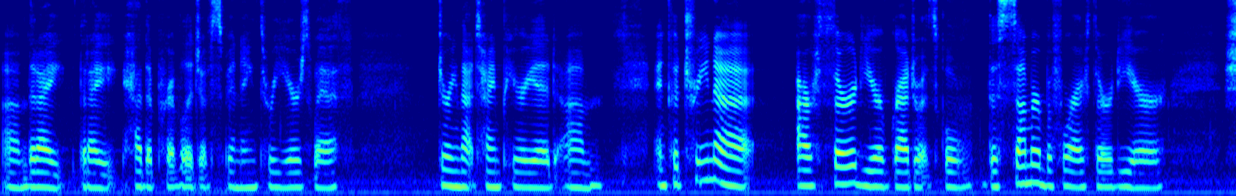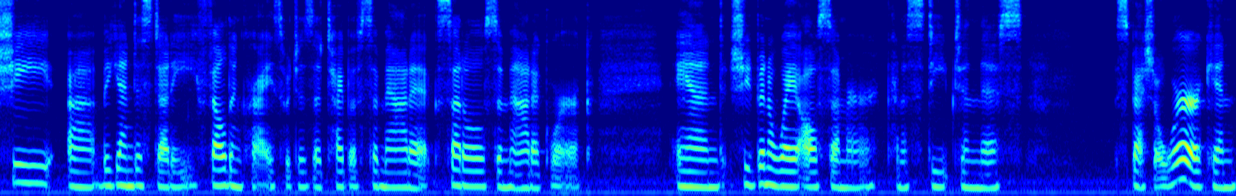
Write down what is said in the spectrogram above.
um, that I that I had the privilege of spending three years with during that time period. Um, and Katrina, our third year of graduate school, the summer before our third year, she uh, began to study Feldenkrais, which is a type of somatic, subtle somatic work. And she'd been away all summer, kind of steeped in this special work. And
